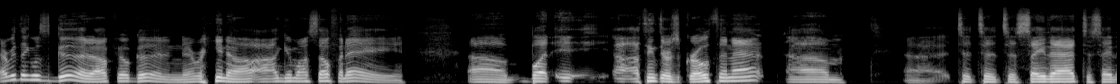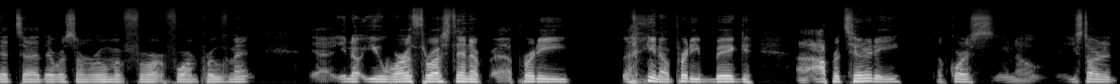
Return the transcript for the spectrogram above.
everything was good. I feel good, and never, you know, I, I'll give myself an A. Um, but it, I think there's growth in that. Um, uh, to to to say that, to say that uh, there was some room for for improvement. Uh, you know, you were thrust in a, a pretty you know pretty big uh, opportunity of course you know you started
